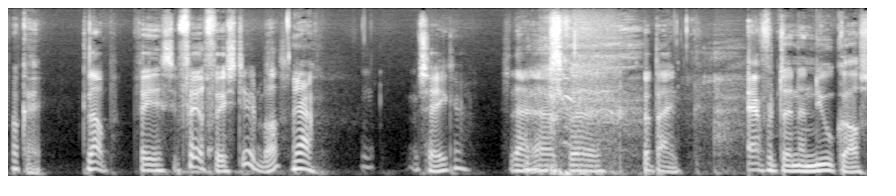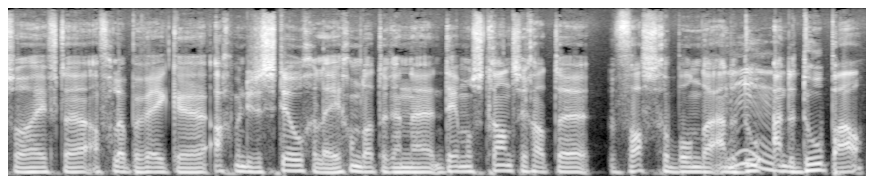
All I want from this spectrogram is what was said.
Oké. Knap. Veel veel gefeliciteerd, Bas. Zeker. Nou, eh, Pe- Pepijn. Everton en Newcastle heeft de afgelopen week eh, acht minuten stilgelegen. Omdat er een eh, demonstrant zich had eh, vastgebonden aan de, doel, Mm. aan de doelpaal.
